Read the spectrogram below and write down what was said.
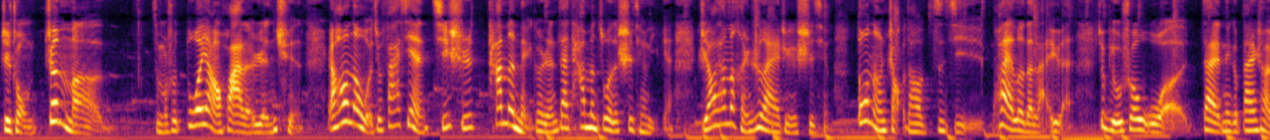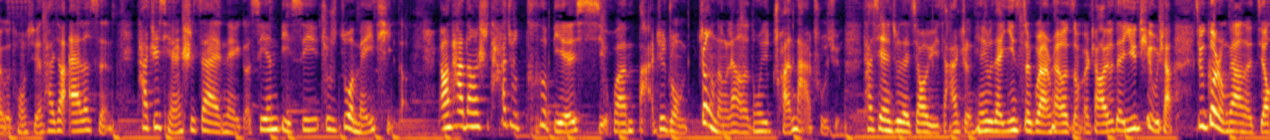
这种这么。怎么说多样化的人群？然后呢，我就发现，其实他们每个人在他们做的事情里边，只要他们很热爱这个事情，都能找到自己快乐的来源。就比如说我在那个班上有个同学，他叫 Alison，他之前是在那个 CNBC，就是做媒体的。然后他当时他就特别喜欢把这种正能量的东西传达出去。他现在就在教瑜伽，整天又在 Instagram 上又怎么着，又在 YouTube 上，就各种各样的教。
